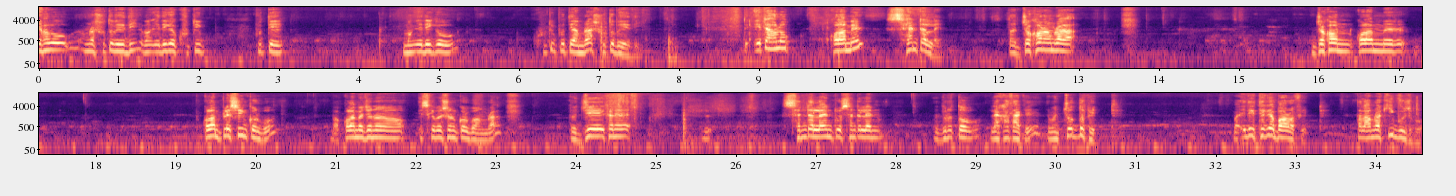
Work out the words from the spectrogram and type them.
এভাবেও আমরা সুতো বেঁধে দিই এবং এদিকে খুঁটি পুঁতে এবং এদিকেও খুঁটি পুঁতে আমরা সুতো বেঁধে দিই। তো এটা হলো কলামের সেন্টার লাইন তা যখন আমরা যখন কলামের কলাম প্লেসিং করব বা কলামের জন্য এক্সকাভেশন করব আমরা, তো যে এখানে centre line to centre line দূরত্ব লেখা থাকে, যেমন চোদ্দ ফিট বা এদিক থেকে বারো ফিট তাহলে আমরা কি বুঝব?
